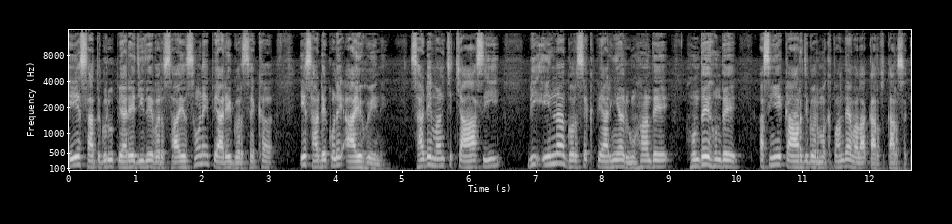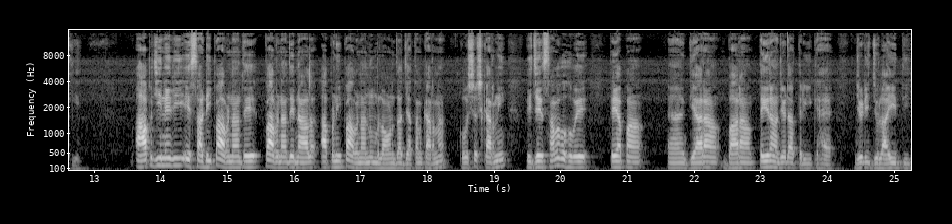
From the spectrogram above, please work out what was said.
ਇਹ ਸਤਿਗੁਰੂ ਪਿਆਰੇ ਜੀ ਦੇ ਵਰਸਾਏ ਸੋਹਣੇ ਪਿਆਰੇ ਗੁਰਸਿੱਖ ਇਹ ਸਾਡੇ ਕੋਲੇ ਆਏ ਹੋਏ ਨੇ। ਸਾਡੇ ਮਨ 'ਚ ਚਾਹ ਸੀ ਵੀ ਇਹਨਾਂ ਗੁਰਸਿੱਖ ਪਿਆਰੀਆਂ ਰੂਹਾਂ ਦੇ ਹੁੰਦੇ ਹੁੰਦੇ ਅਸੀਂ ਇਹ ਕਾਰਜ ਗੁਰਮੁਖ ਪਾਂਦਿਆਂ ਵਾਲਾ ਕਰ ਕਰ ਸਕੀਏ। ਆਪ ਜੀ ਨੇ ਵੀ ਇਹ ਸਾਡੀ ਭਾਵਨਾ ਤੇ ਭਾਵਨਾ ਦੇ ਨਾਲ ਆਪਣੀ ਭਾਵਨਾ ਨੂੰ ਮਿਲਾਉਣ ਦਾ ਯਤਨ ਕਰਨਾ ਕੋਸ਼ਿਸ਼ ਕਰਨੀ ਵੀ ਜੇ ਸੰਭਵ ਹੋਵੇ ਤੇ ਆਪਾਂ ਅ, 11 12 13 ਜਿਹੜਾ ਤਰੀਕ ਹੈ ਜਿਹੜੀ ਜੁਲਾਈ ਦੀ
